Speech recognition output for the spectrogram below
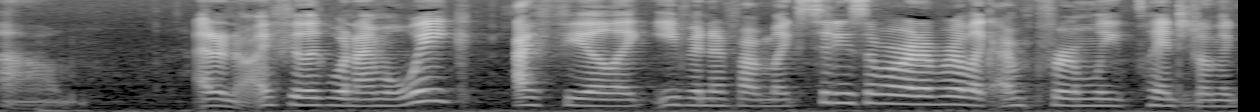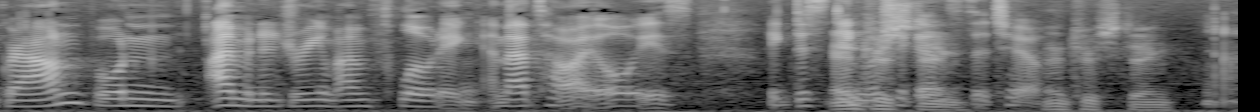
um I don't know. I feel like when I'm awake, I feel like even if I'm like sitting somewhere or whatever, like I'm firmly planted on the ground. But when I'm in a dream, I'm floating, and that's how I always like distinguish against the two. Interesting. Yeah,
